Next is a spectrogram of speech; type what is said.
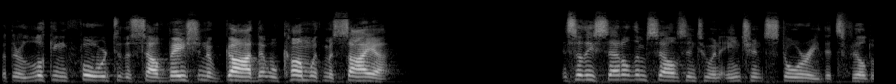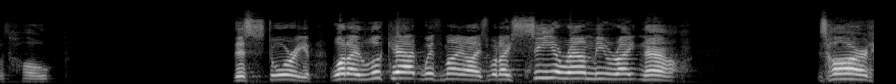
But they're looking forward to the salvation of God that will come with Messiah. And so they settle themselves into an ancient story that's filled with hope this story of what I look at with my eyes, what I see around me right now, is hard.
